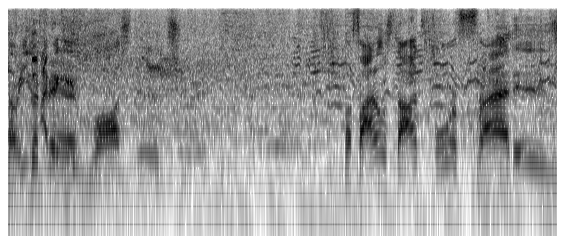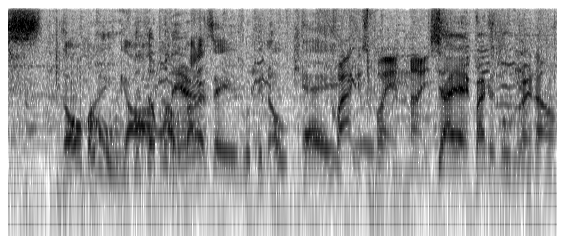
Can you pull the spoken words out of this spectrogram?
No, he, Good I fair. think he lost it. But final stocks for Frad is. Oh my Ooh, the god. double I was about to say it would have been okay. Quack is playing nice. Yeah, yeah. Quack is moving right now.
